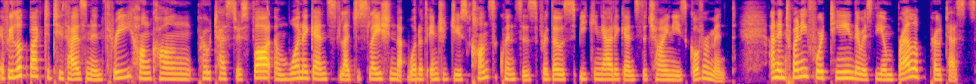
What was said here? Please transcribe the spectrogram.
If we look back to 2003, Hong Kong protesters fought and won against legislation that would have introduced consequences for those speaking out against the Chinese government. And in 2014, there was the umbrella protests,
